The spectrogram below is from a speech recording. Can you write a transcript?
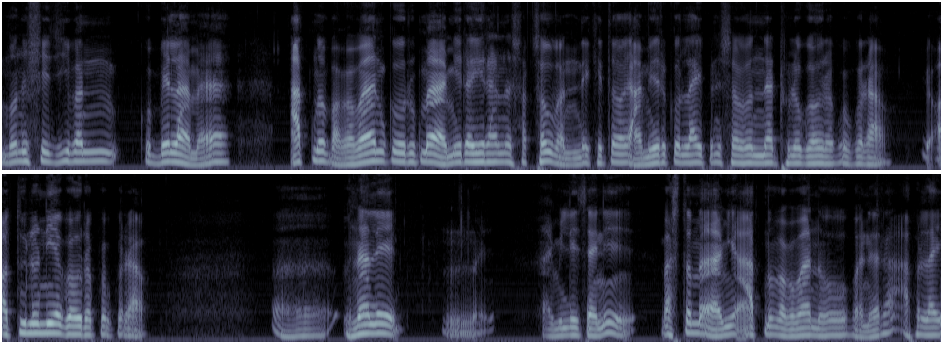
मनुष्य जीवनको बेलामा आत्म भगवान्को रूपमा हामी रहिरहन सक्छौँ भनेदेखि त हामीहरूको लागि पनि सबभन्दा ठुलो गौरवको कुरा हो। यो अतुलनीय गौरवको कुरा हो। हुनाले हामीले चाहिँ नि वास्तवमा हामी आत्मभगवान् हो भनेर आफूलाई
